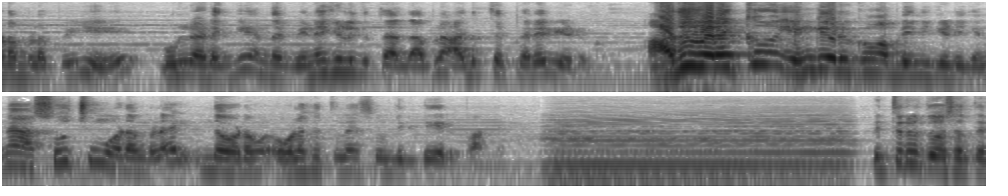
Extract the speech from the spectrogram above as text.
உடம்புல போய் உள்ளடங்கி அந்த வினைகளுக்கு தகுந்தாப்புல அடுத்த பிறவி எடுக்கும். அது வரைக்கும் எங்க இருக்கும் அப்படின்னு கேட்டீங்கன்னா சூட்சும உடம்புல இந்த உடம்பு உலகத்துல சொல்லிக்கிட்டே இருப்பாங்க. பித்ரு தோஷத்தை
